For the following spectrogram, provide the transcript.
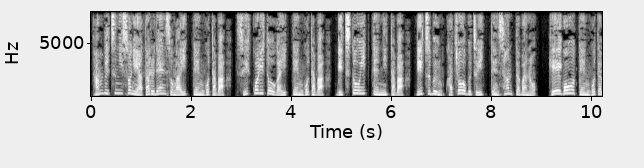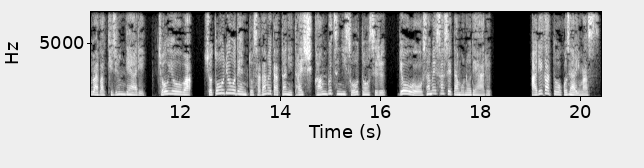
単別に素に当たる電素が1.5束、水庫離島が1.5束、立島1.2束、立分過長物1.3束の計5.5束が基準であり、徴用は諸島領伝と定めた他に対し乾物に相当する量を収めさせたものである。ありがとうございます。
